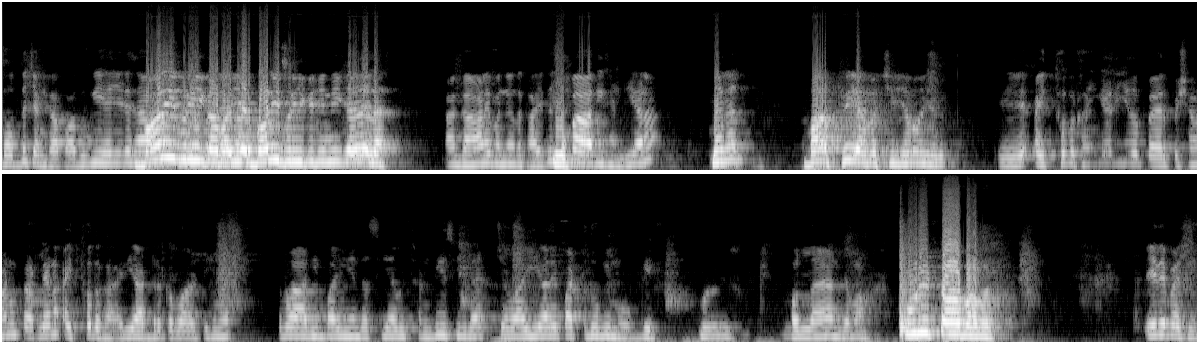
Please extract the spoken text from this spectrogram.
ਦੁੱਧ ਚੰਗਾ ਪਾ ਦੂਗੀ ਇਹ ਜਿਹੜੇ ਹਿਸਾਬ ਬਾਲੀ ਬਰੀਕ ਆ ਬਾਈ ਯਾਰ ਬਾਲੀ ਬਰੀਕ ਜਿੰਨੀ ਕਹਿੰਦੇ ਲੈ। ਆ ਗਾਂ ਵਾਲੇ ਬੰਨੇ ਦਿਖਾਏ ਤੇ ਸੁਭਾਅ ਦੀ ਠੰਡੀ ਆ ਨਾ। ਮੈਂ ਕਿਹਾ ਬਰਫੀ ਆ ਬੱਚੀ ਜਮਾ ਯਾਰ ਇਹ ਇੱਥੋਂ ਦਿਖਾਈ ਯਾਰ ਜਦੋਂ ਪੈਰ ਪਛਾਣ ਨੂੰ ਕਰ ਲਿਆ ਨਾ ਇੱਥੋਂ ਦਿਖਾਇਆ ਦੀ ਆਰਡਰ ਕੁਆਲਿਟੀ ਜਿਵੇਂ ਸੁਭਾਅ ਦੀ ਬਾਈ ਨੇ ਦੱਸੀ ਆ ਵੀ ਠੰਡੀ ਸੀ ਲੈ ਚਵਾਈ ਵਾਲੇ ਪੱਟ ਦੂਗੀ ਮੋਗੇ। ਫੁੱਲ ਐਨ ਜਮਾ। ਪੂਰੀ ਟੌਪ ਆ ਬਸ। ਇਹਦੇ ਪੈਸੇ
